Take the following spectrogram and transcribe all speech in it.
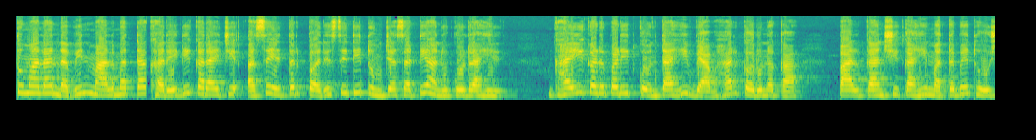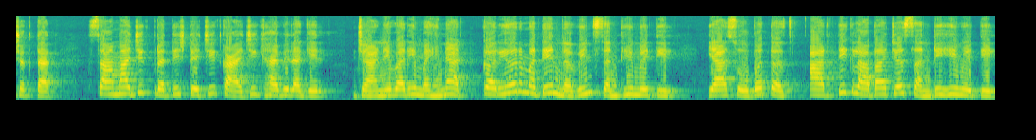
तुम्हाला नवीन मालमत्ता खरेदी करायची असेल तर परिस्थिती तुमच्यासाठी अनुकूल राहील. घाई गडबडीत कोणताही व्यवहार करू नका. पालकांशी काही मतभेद होऊ शकतात. सामाजिक प्रतिष्ठेची काळजी घ्यावी लागेल. जानेवारी महिन्यात करिअरमध्ये नवीन संधी मिळतील. यासोबतच आर्थिक लाभाच्या संधीही मिळतील.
